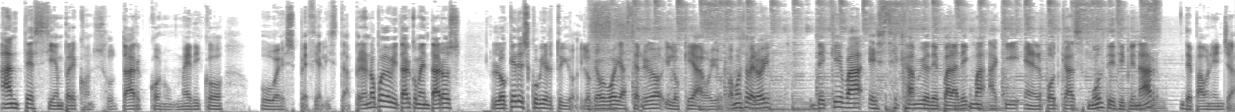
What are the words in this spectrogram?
antes siempre consultar con un médico o especialista. Pero no puedo evitar comentaros lo que he descubierto yo y lo que voy a hacer yo y lo que hago yo. Vamos a ver hoy de qué va este cambio de paradigma aquí en el podcast multidisciplinar de Pau Ninja.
